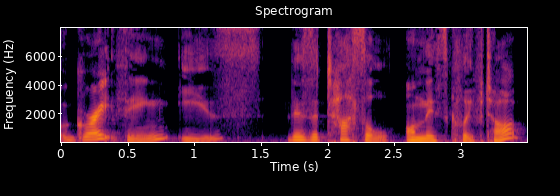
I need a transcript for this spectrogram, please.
A great thing is there's a tussle on this cliff top.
